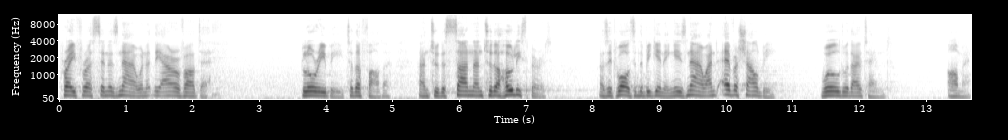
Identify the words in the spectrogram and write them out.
pray for us sinners now and at the hour of our death. Glory be to the Father, and to the Son, and to the Holy Spirit, as it was in the beginning, is now, and ever shall be, world without end. Amen.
